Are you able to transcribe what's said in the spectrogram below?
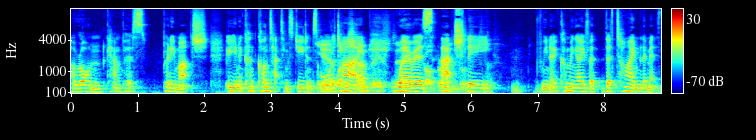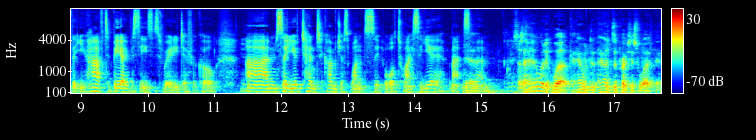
are on campus pretty much, you know, con- contacting students all the well time. Whereas got a brand or actually, you know, coming over the time limits that you have to be overseas is really difficult. Um, so you tend to come just once or twice a year maximum. So So how would it work? How would how does the process work then?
